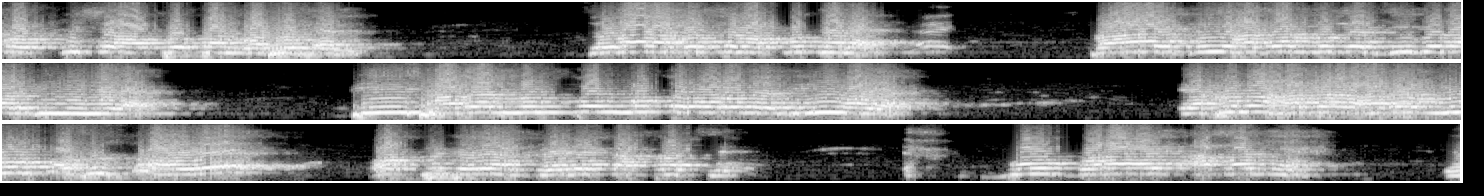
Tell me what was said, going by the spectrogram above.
চব্বিশে অভ্যুত্থান ঘটেছেন জুলাই আগস্টের অভ্যুত্থানে প্রায় দুই হাজার লোকের জীবনের বিনিময়ে বিশ হাজার লোক পঙ্গুত্ব বিনিময়ে এখনও হাজার হাজার লোক অসুস্থ হয়ে হসপিটালে বেডে কাতরাচ্ছে। বুক এক আশা নিয়ে যে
